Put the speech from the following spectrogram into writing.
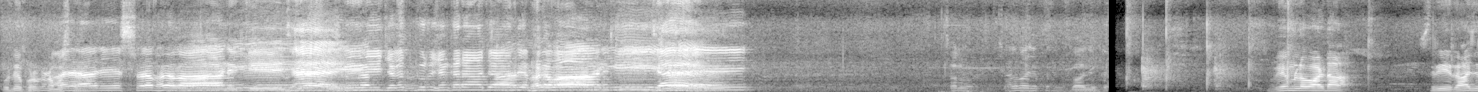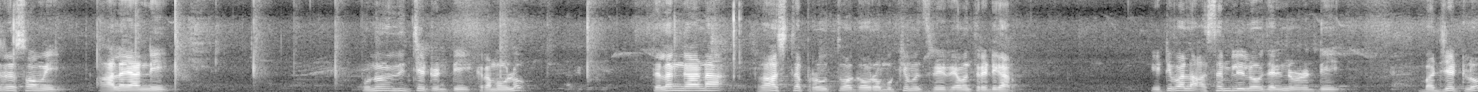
హృదయపూర్వక నమస్కారం రాజేశ్వర భగవాన్ की जय శ్రీ జగద్గురు శంకరాచార్య भगवान की जय వేములవాడ శ్రీ రాజరస్వామి ఆలయాన్ని పునరుద్ధరించేటువంటి క్రమంలో తెలంగాణ రాష్ట్ర ప్రభుత్వ గౌరవ ముఖ్యమంత్రి శ్రీ రేవంత్ రెడ్డి గారు ఇటీవల అసెంబ్లీలో జరిగినటువంటి బడ్జెట్లో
